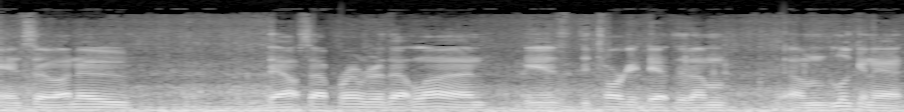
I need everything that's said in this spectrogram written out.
and so I know the outside perimeter of that line is the target depth that I'm I'm looking at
